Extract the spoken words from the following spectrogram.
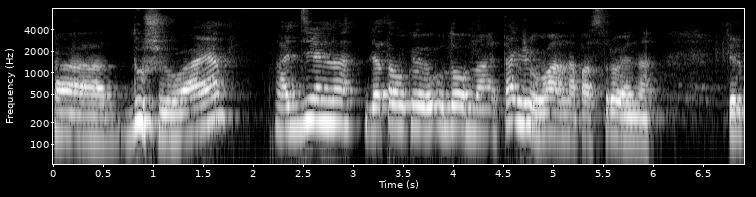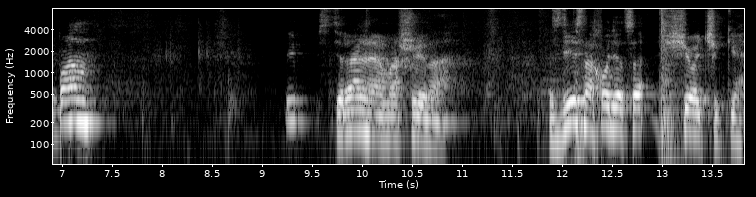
э, душевая отдельно, для того, как удобно. Также ванна построена. Тюльпан и стиральная машина. Здесь находятся счетчики.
